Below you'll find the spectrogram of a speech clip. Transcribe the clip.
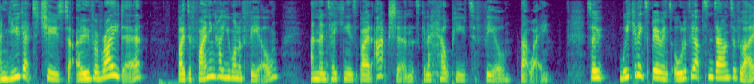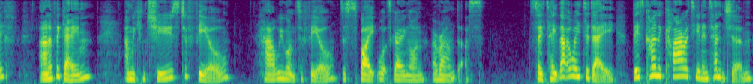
And you get to choose to override it by defining how you want to feel and then taking inspired action that's going to help you to feel that way. So we can experience all of the ups and downs of life and of the game, and we can choose to feel how we want to feel despite what's going on around us. So take that away today. This kind of clarity and intention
